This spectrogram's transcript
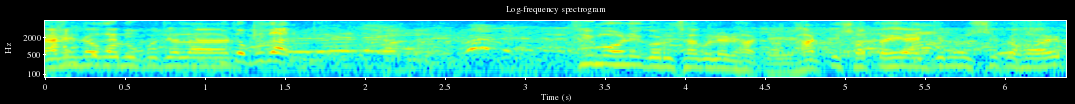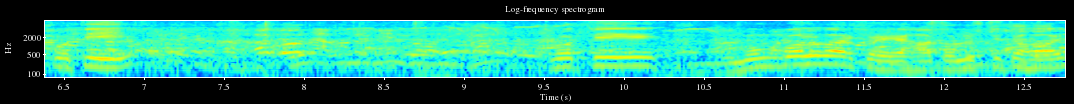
রানীনগর উপজেলার তো ত্রিমোহনী গরু ছাগলের হাটে। হাটটি সপ্তাহে একদিন অনুষ্ঠিত হয় প্রতি প্রতি মঙ্গলবার করে হাট অনুষ্ঠিত হয়।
